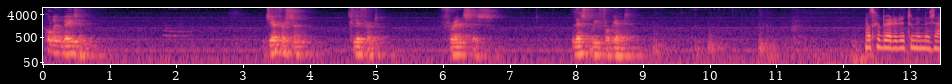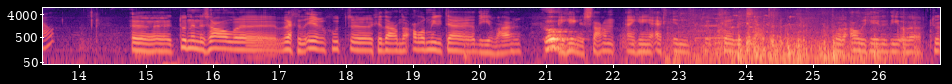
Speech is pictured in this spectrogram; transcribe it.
Colin Basin. Jefferson, Clifford, Francis. Lest we forget. Wat gebeurde er toen in de zaal? Uh, toen in de zaal uh, werd een eregoed uh, gedaan door alle militairen die hier waren. Groep. En gingen staan en gingen echt in ge- gelijk staan. Voor al diegenen die to-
